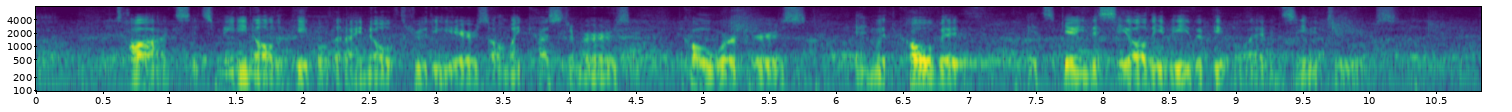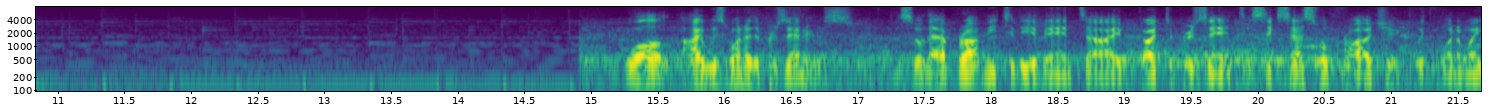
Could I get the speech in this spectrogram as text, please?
uh, talks, it's meeting all the people that I know through the years, all my customers, co-workers, and with COVID, it's getting to see all the AVEVA people I haven't seen in two years. Well, I was one of the presenters, so that brought me to the event. I got to present a successful project with one of my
